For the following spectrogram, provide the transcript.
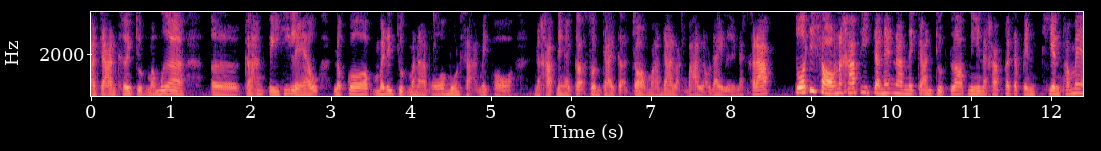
อาจารย์เคยจุดมาเมื่อเอ่อกลางปีที่แล้ว แล้วก็ไม่ได้จุดมานานเพราะว่ามวลสารไม่พอนะครับ ยังไงก็สนใจก็จองมาด้านหลังบ้านเราได้เลยนะครับ ตัวที่สองนะครับที่จะแนะนำในการจุดรอบนี้นะครับก็จะเป็นเทียนพระแม่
